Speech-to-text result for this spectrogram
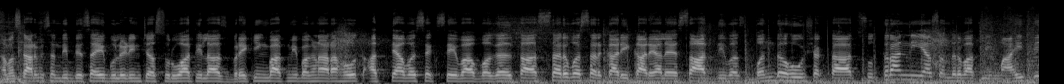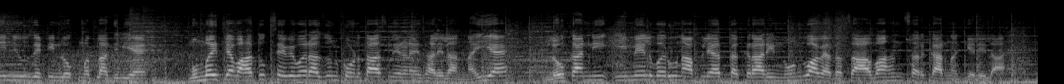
नमस्कार मी संदीप देसाई. बुलेटिनच्या सुरुवातीलाच ब्रेकिंग बातमी बघणार आहोत. अत्यावश्यक सेवा वगळता सर्व सरकारी कार्यालय सात दिवस बंद होऊ शकतात. सूत्रांनी या संदर्भातली माहिती न्यूज एटीन लोकमतला दिली आहे. मुंबईतल्या वाहतूक सेवेवर अजून कोणताच निर्णय झालेला नाही आहे लोकांनी ईमेलवरून आपल्या तक्रारी नोंदवाव्यात असं आवाहन सरकारनं केलेलं आहे.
